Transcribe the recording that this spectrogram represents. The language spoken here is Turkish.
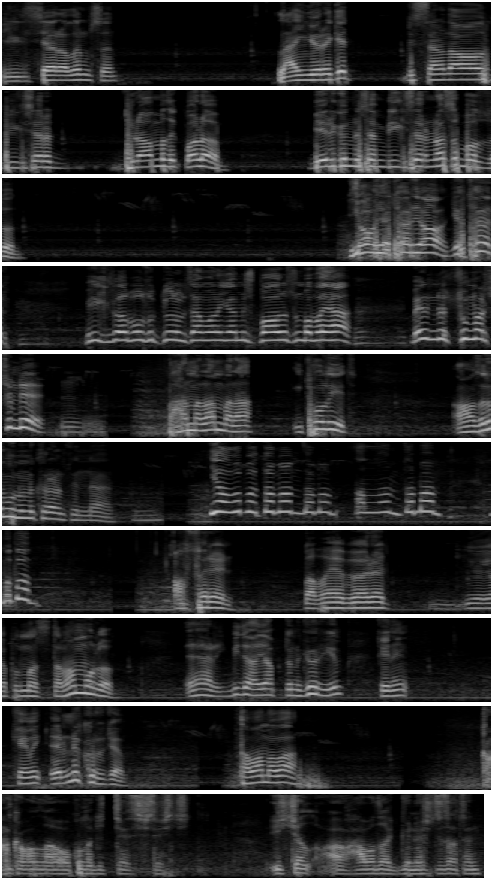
bilgisayar alır mısın? Lan yöre git. Biz sana daha bilgisayarı dün almadık mı oğlum? Bir günde sen bilgisayarı nasıl bozdun? Ya yeter ya yeter. Bilgisayar bozuk diyorum sen bana gelmiş bağırıyorsun baba ya. Benim de sum var şimdi. Bağırma lan bana. İt oğlu it. Ağzını burnunu kırarım senin ha. Ya baba tamam tamam. Allah'ım tamam. Babam. Aferin. Babaya böyle yapılmaz tamam mı oğlum? Eğer bir daha yaptığını göreyim senin kemiklerini kıracağım. Tamam baba. Kanka vallahi okula gideceğiz işte. İnşallah havada güneşli zaten.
